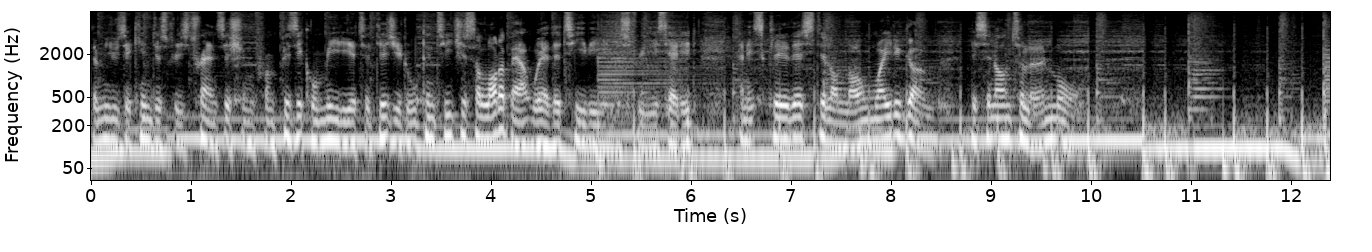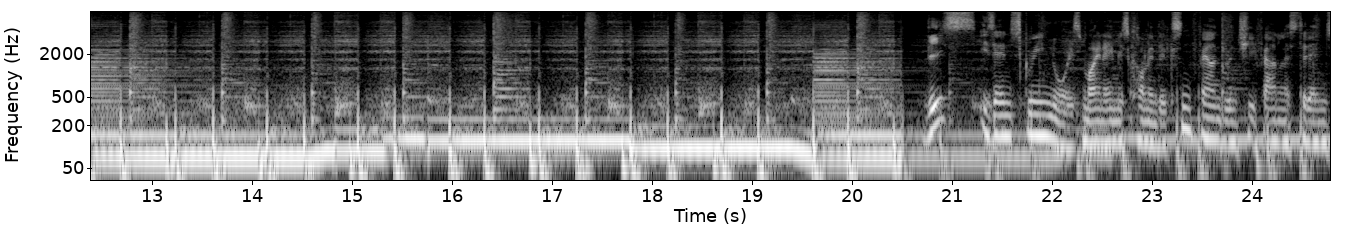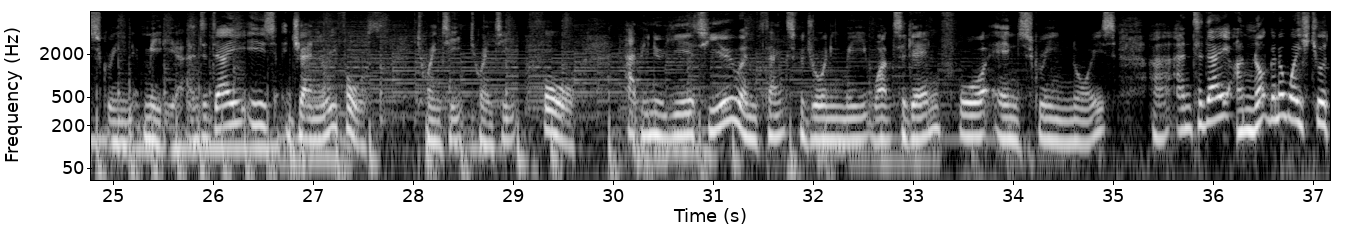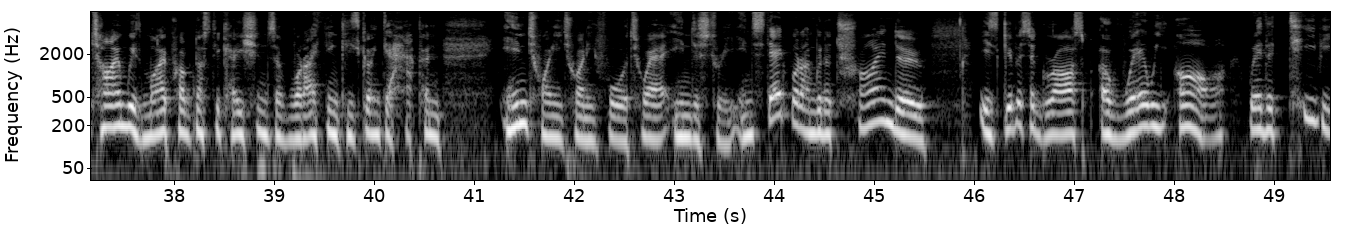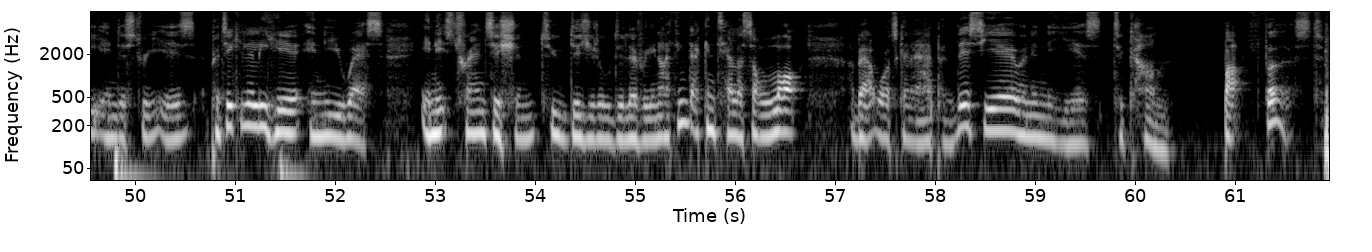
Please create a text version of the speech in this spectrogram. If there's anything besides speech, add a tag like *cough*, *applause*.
The music industry's transition from physical media to digital can teach us a lot about where the TV industry is headed, and it's clear there's still a long way to go. Listen on to learn more. This is nScreenNoise. My name is Colin Dixon, founder and chief analyst at nScreenMedia, and today is January 4th, 2024. Happy New Year to you, and thanks for joining me once again for nScreenNoise. Uh, and today, I'm not going to waste your time with my prognostications of what I think is going to happen in 2024 to our industry. Instead, what I'm going to try and do is give us a grasp of where we are, where the TV industry is, particularly here in the US, in its transition to digital delivery. And I think that can tell us a lot about what's going to happen this year and in the years to come. But first,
